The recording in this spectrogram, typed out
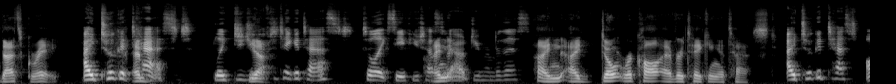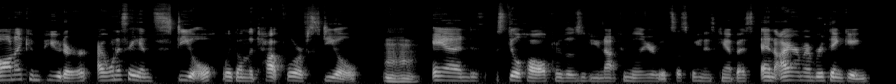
that's great. I took a And- test Like, did you Yeah. have to take a test to like see if you tested out? Do you remember this? I, I don't recall ever taking a test. I took a test on a computer. I want to say in Steele, like on the top floor of Steele hmm and Steele Hall. For those of you not familiar with Susquehanna's campus, and I remember thinking,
